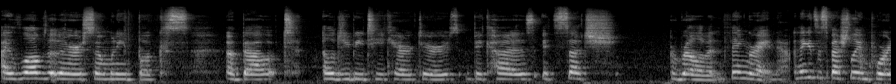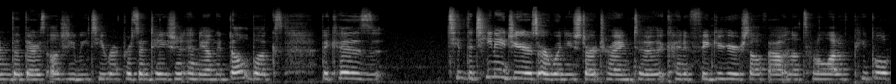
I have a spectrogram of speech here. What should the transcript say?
I love that there are so many books about LGBT characters because it's such a relevant thing right now. I think it's especially important that there's LGBT representation in young adult books because the teenage years are when you start trying to kind of figure yourself out and that's when a lot of people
